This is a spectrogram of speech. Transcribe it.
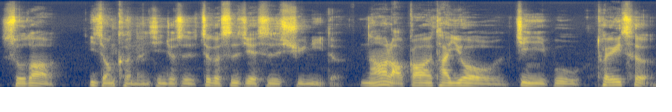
说到一种可能性，就是这个世界是虚拟的。然后老高他又进一步推测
